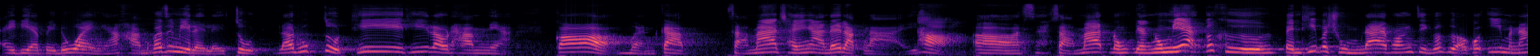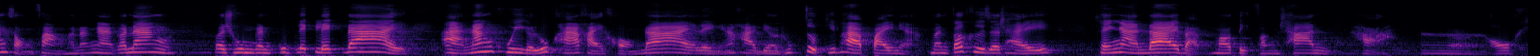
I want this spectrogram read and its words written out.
ไอเดียไปด้วยอย่างเงี้ยค่ะมันก็จะมีหลาย ๆ จุด แล้วทุกจุดที่ที่เราทำเนี่ย ก็เหมือนกับสามารถใช้งานได้หลากหลายค่ะเอ่อสสามารถตรงอย่างตรงเนี้ยก็คือเป็นที่ประชุมได้ เพราะจริงๆ ก็คือเอาเก้าอี้มานั่งสองฝั่งพนักงานก็นั่งประชุมกันกลุ่มเล็ก ๆ ได้อ่านั่งคุยกับลูกค้าขายของได้อะไรอย่างเงี้ยค่ะ เดี๋ยวทุกจุดที่พาไปเนี่ยมันก็คือจะใช้ใช้งานได้แบบมัลติฟัง c t ชันค่ะ อ่าโอเค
